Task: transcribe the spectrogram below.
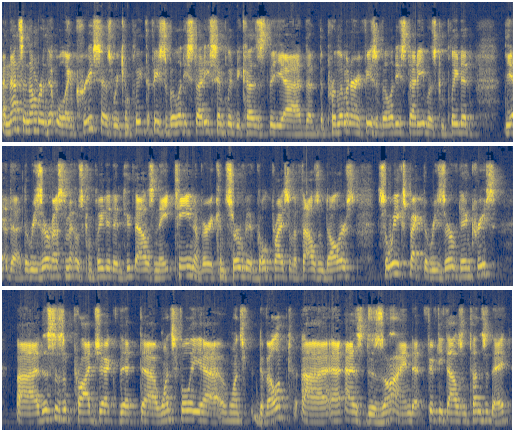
and that's a number that will increase as we complete the feasibility study, simply because the uh, the, the preliminary feasibility study was completed. The, the, the reserve estimate was completed in 2018, a very conservative gold price of $1,000. So we expect the reserve to increase. Uh, this is a project that, uh, once fully, uh, once developed uh, as designed at 50,000 tons a day,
